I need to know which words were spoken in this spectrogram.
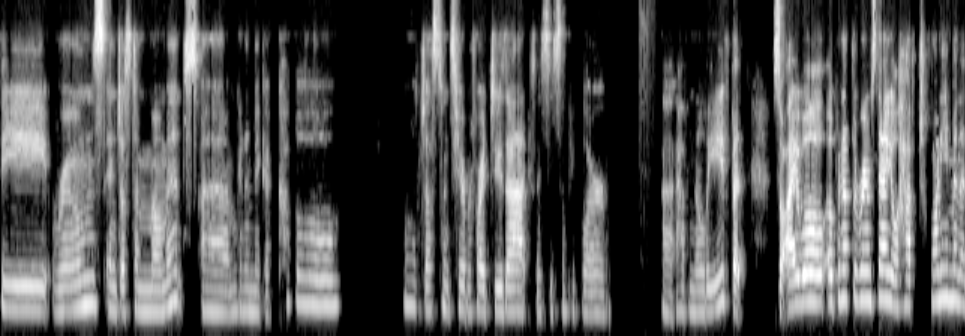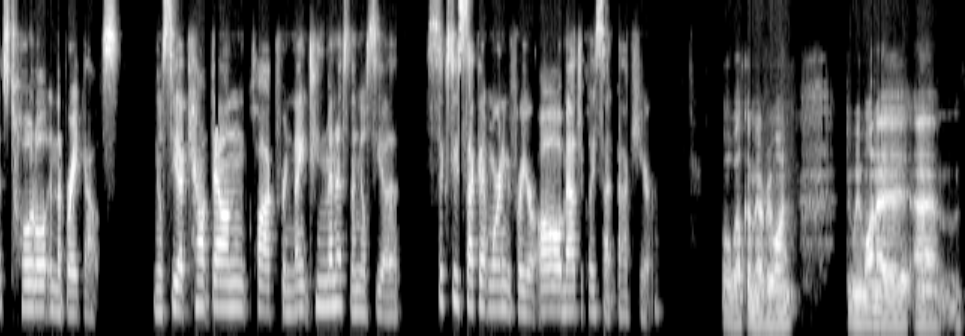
the rooms in just a moment. I'm going to make a couple little adjustments here before I do that because I see some people are uh, having to leave. But so I will open up the rooms now. You'll have 20 minutes total in the breakouts. You'll see a countdown clock for 19 minutes, then you'll see a 60 second warning before you're all magically sent back here. Well, welcome everyone. Do we want to um,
